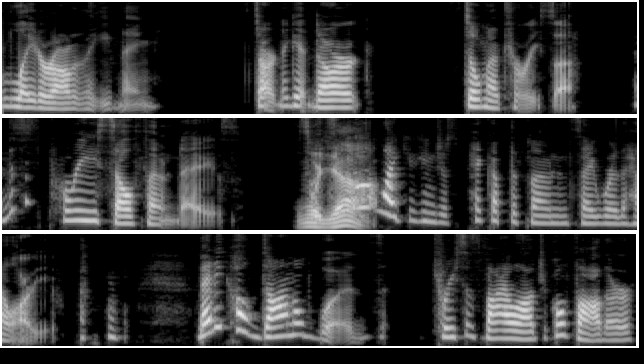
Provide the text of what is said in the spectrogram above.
later on in the evening. Starting to get dark. Still no Teresa. And this is pre cell phone days. So well, it's yeah. not like you can just pick up the phone and say, Where the hell are you? Betty called Donald Woods, Teresa's biological father,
